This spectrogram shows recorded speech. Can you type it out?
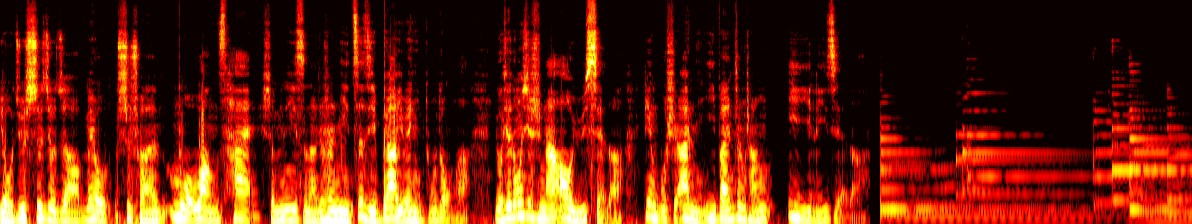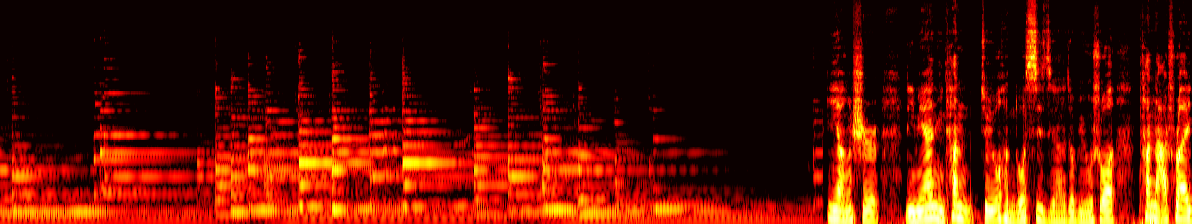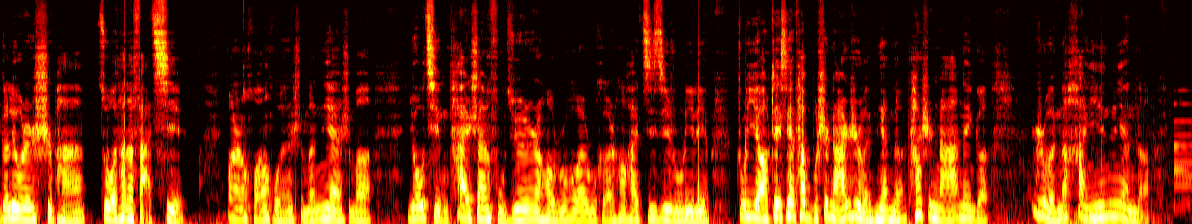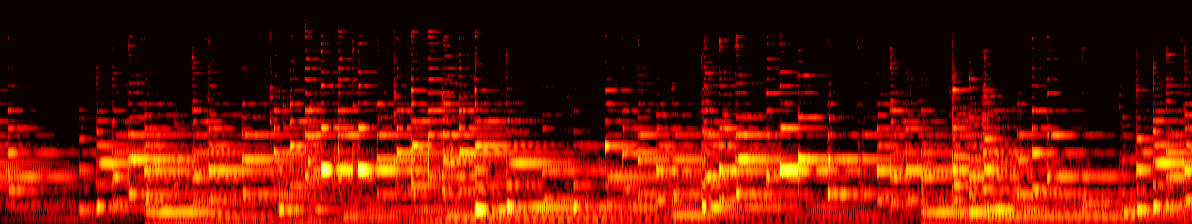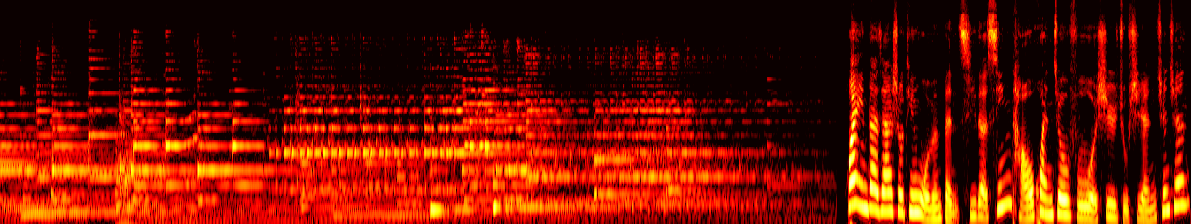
有句诗就叫“没有失传莫忘猜”，什么意思呢？就是你自己不要以为你读懂了，有些东西是拿奥语写的，并不是按你一般正常意义理解的。阴阳师里面，你看就有很多细节，就比如说他拿出来一个六刃试盘做他的法器，帮人还魂，什么念什么有请泰山府君，然后如何如何，然后还急急如律令。注意啊，这些他不是拿日文念的，他是拿那个日文的汉音念的。大家收听我们本期的新桃换旧符，我是主持人圈圈。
